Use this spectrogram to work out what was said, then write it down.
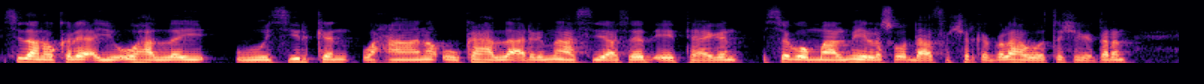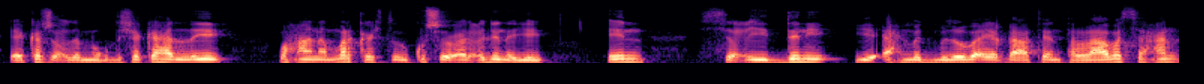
sidaan oo kale ayuu u hadlay wasiirkan waxaana uu ka hadlay arrimaha siyaasadeed ee taagan isagoo maalmihii la soo dhaafay shirka golaha wadatashiga qaran ee ka socda muqdisho ka hadlayay waxaana markasta uu ku soo celcelinayay in saciid deni iyo axmed madoobe ay qaateen tallaabo saxan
